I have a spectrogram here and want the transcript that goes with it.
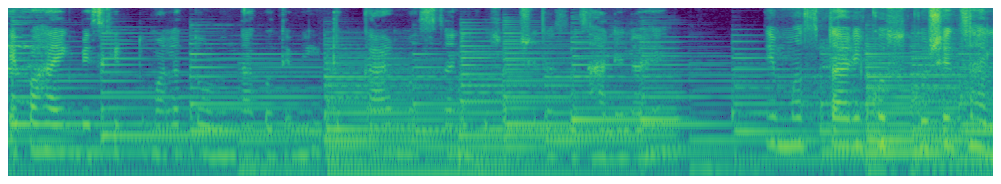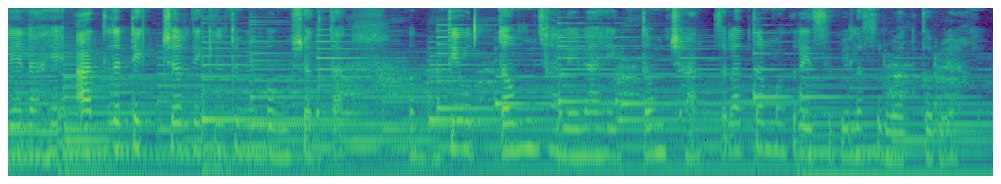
हे पहा एक बिस्किट तुम्हाला तोडून दाखवते मी. तर काय मस्त आणि खुसखुशीत असं झालेलं आहे. ते मस्त आणि खुसखुशीत झालेलं आहे. आतलं टेक्चर देखील तुम्ही बघू शकता. अगदी उत्तम झालेलं आहे. एकदम छान. चला तर मग रेसिपीला सुरुवात करूया.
